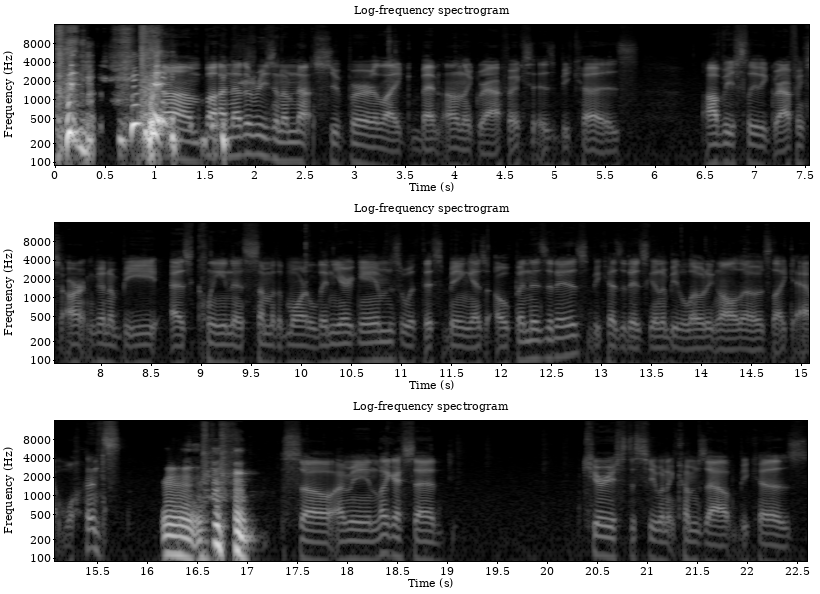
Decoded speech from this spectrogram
Um, but another reason I'm not super like bent on the graphics is because obviously the graphics aren't gonna be as clean as some of the more linear games with this being as open as it is because it is gonna be loading all those like at once. Mhm. So I mean, like I said, curious to see when it comes out because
